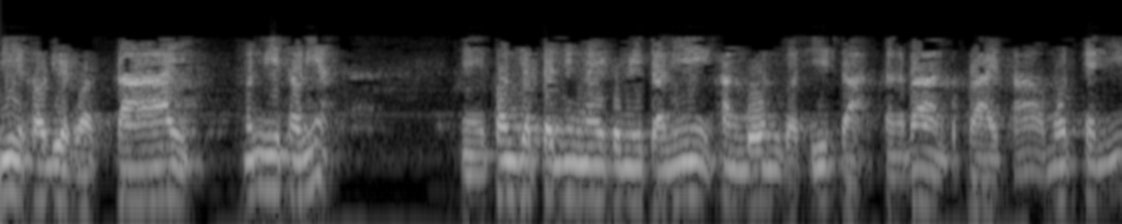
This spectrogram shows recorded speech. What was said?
นี่เขาเรียกว่ากาย มันมีเท่านี้คนจะเป็นยังไงก็มีตอนนี้ข้างบนกับศีรษะข้างล่างกับปลายเท้าหมดแค่นี้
